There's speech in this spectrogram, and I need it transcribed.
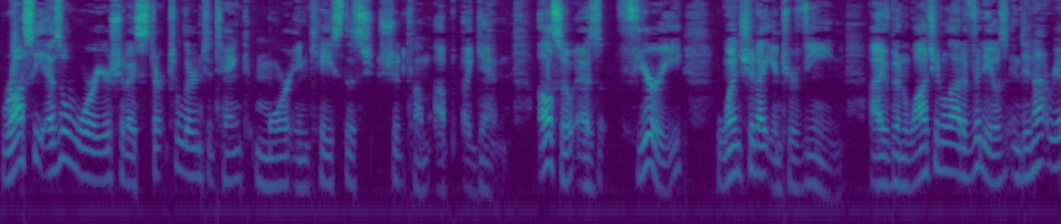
Rossi, as a warrior, should I start to learn to tank more in case this should come up again? Also, as Fury, when should I intervene? I've been watching a lot of videos and did not realize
